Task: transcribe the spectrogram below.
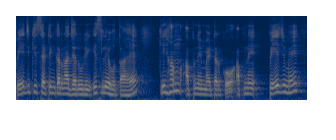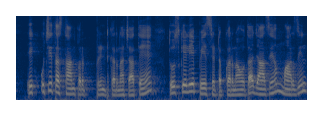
पेज की सेटिंग करना ज़रूरी इसलिए होता है कि हम अपने मैटर को अपने पेज में एक उचित स्थान पर प्रिंट करना चाहते हैं तो उसके लिए पेज सेटअप करना होता है, जहाँ से हम मार्जिन,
